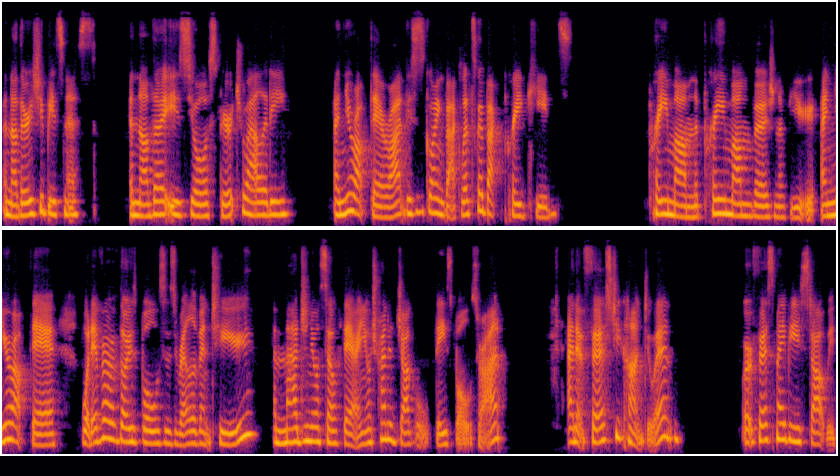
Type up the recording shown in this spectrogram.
Another is your business. Another is your spirituality. And you're up there, right? This is going back. Let's go back pre kids, pre mum, the pre mum version of you. And you're up there. Whatever of those balls is relevant to you, imagine yourself there and you're trying to juggle these balls, right? And at first, you can't do it. Or at first, maybe you start with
